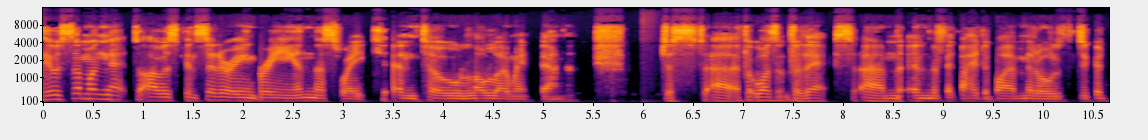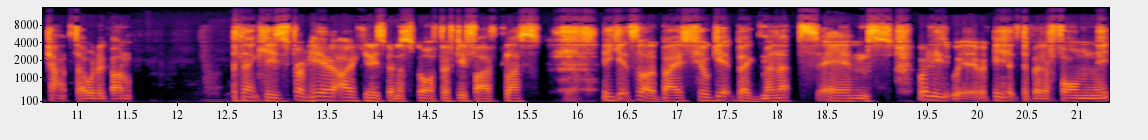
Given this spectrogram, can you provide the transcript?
He was someone that I was considering bringing in this week until Lolo went down. Just uh, if it wasn't for that, um, and the fact I had to buy a middle, there's a good chance I would have gone. I think he's from here. I reckon he's going to score 55 plus. He gets a lot of base. He'll get big minutes, and when he, he hits a bit of form, he,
